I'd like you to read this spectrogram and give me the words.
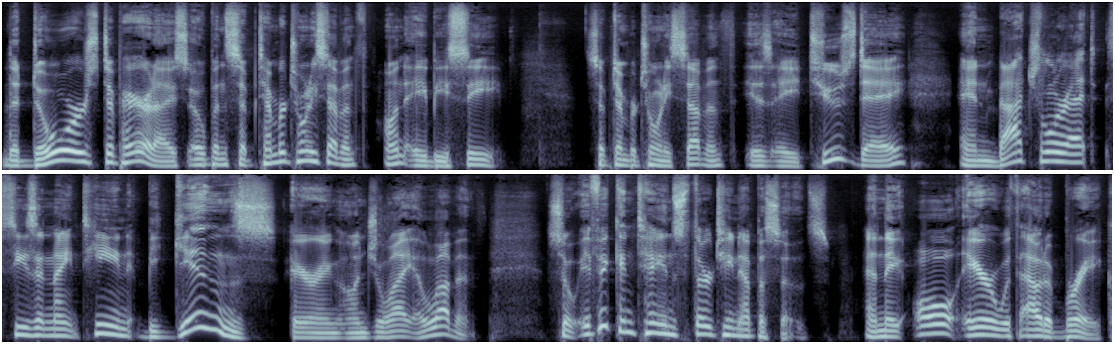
The doors to paradise open September 27th on ABC. September 27th is a Tuesday, and Bachelorette season 19 begins airing on July 11th. So if it contains 13 episodes and they all air without a break,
